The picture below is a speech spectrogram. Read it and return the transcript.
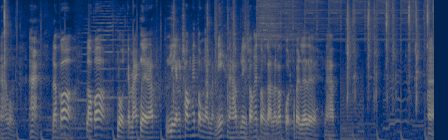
นะครับผมอะแล้วก็เราก็โหลดกับแม็กเลยครับเรียงช่องให้ตรงกันแบบนี้นะครับเรียงช่องให้ตรงกันแล้วก็กดเข้าไปเลยเลยนะครับ อ่า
